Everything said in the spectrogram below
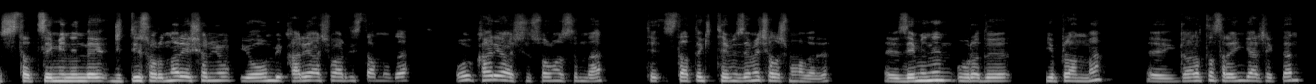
stat zemininde ciddi sorunlar yaşanıyor. Yoğun bir kar yağışı vardı İstanbul'da. O kar yağışı sonrasında te, stat'taki temizleme çalışmaları, e, zeminin uğradığı yıpranma e, Galatasaray'ın gerçekten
